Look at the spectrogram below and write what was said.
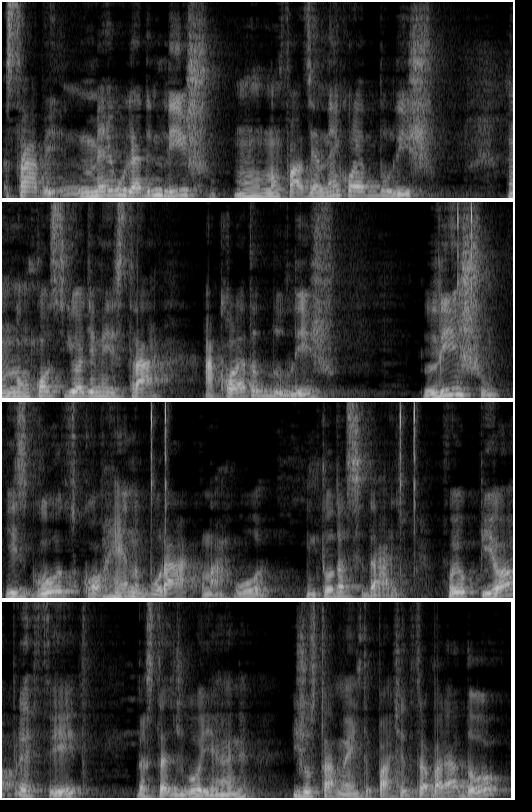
sabe, mergulhada em lixo. Não, fazia nem coleta do lixo. Não conseguiu administrar a coleta do lixo. Lixo, esgotos correndo, buraco na rua, em toda a cidade. Foi o pior prefeito da cidade de Goiânia e justamente do Partido Trabalhador,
